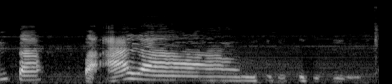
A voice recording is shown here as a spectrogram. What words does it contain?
kita. Paalam!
